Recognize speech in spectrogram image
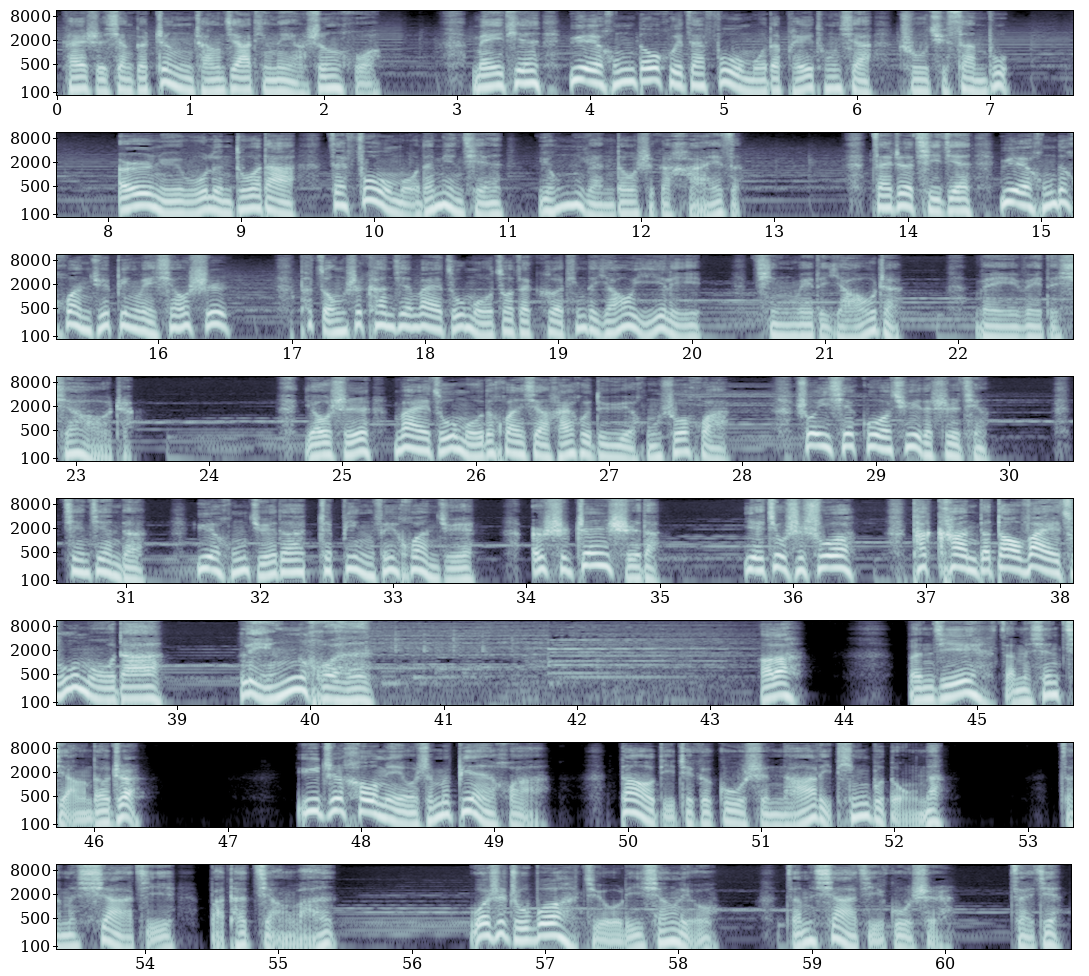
开始像个正常家庭那样生活。每天，月红都会在父母的陪同下出去散步。儿女无论多大，在父母的面前永远都是个孩子。在这期间，月红的幻觉并未消失。他总是看见外祖母坐在客厅的摇椅里，轻微的摇着，微微的笑着。有时外祖母的幻象还会对月红说话，说一些过去的事情。渐渐的，月红觉得这并非幻觉，而是真实的。也就是说，他看得到外祖母的灵魂。好了，本集咱们先讲到这儿。预知后面有什么变化，到底这个故事哪里听不懂呢？咱们下集把它讲完。我是主播九黎香柳，咱们下集故事再见。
